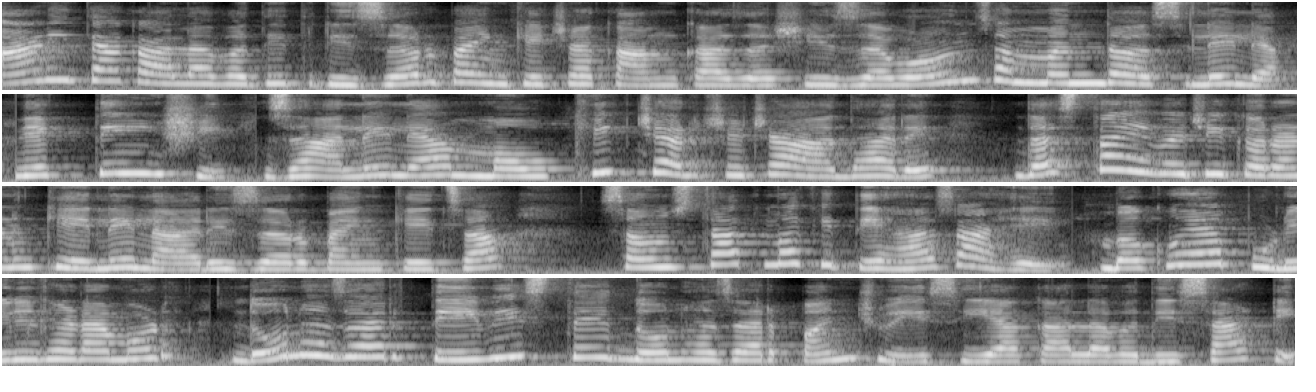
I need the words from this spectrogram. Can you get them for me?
आणि त्या कालावधीत रिझर्व्ह बँकेच्या कामकाजाशी जवळून संबंध असलेल्या व्यक्तींशी झालेल्या मौखिक चर्चेच्या आधारे दस्तऐवजीकरण केलेला रिझर्व्ह बँकेचा संस्थात्मक इतिहास आहे. बघूया पुढील घडामोड. दोन हजार तेवीस ते दोन हजार पंचवीस या कालावधीसाठी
